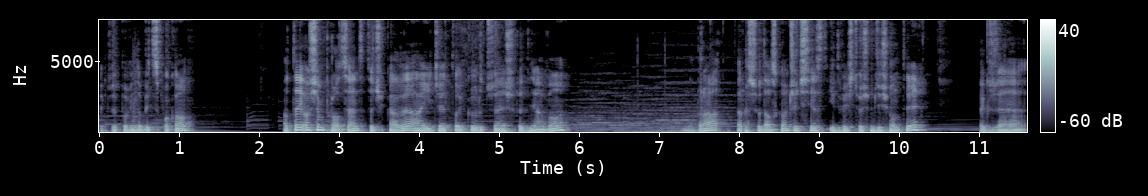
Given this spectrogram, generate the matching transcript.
Także powinno być spoko. A tutaj 8%, to ciekawe, a idzie to kurczę średniawo. Dobra, teraz się udało skończyć, jest i 280. Także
